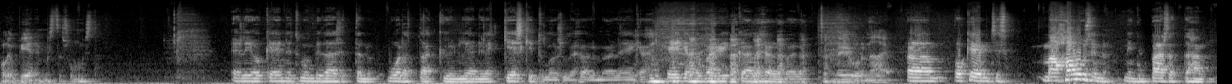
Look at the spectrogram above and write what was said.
paljon pienemmistä summista. Eli okei, nyt mun pitää sitten vuodattaa kynliä niille keskituloisille hölmöille, eikä, eikä tota rikkaille hölmöille. No juuri näin. Ähm, okei, mutta siis mä halusin niin kuin päästä tähän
